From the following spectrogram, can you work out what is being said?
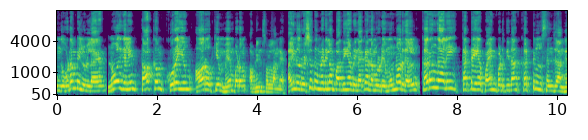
உங்க உடம்பில் உள்ள நோய்களின் தாக்கம் குறையும் ஆரோக்கியம் மேம்படும் அப்படின்னு சொல்லாங்க. ஐநூறு வருஷத்துக்கு முன்னாடி எல்லாம் பாத்தீங்க அப்படின்னாக்கா நம்மளுடைய முன்னோர்கள் கருங்காலி கட்டையை பயன்படுத்தி தான் கட்டில் செஞ்சாங்க.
